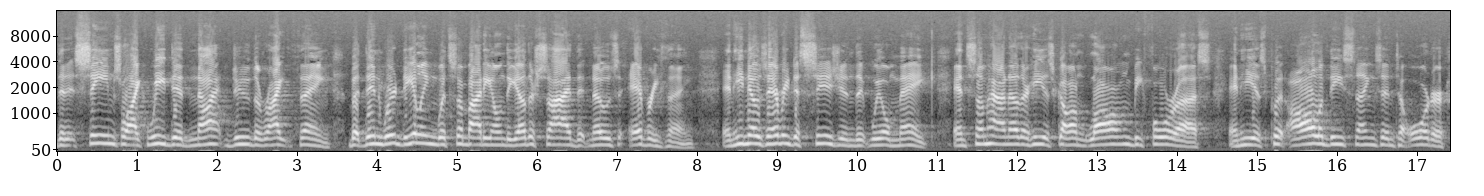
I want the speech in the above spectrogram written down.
that it seems like we did not do the right thing, but then we're dealing with somebody on the other side that knows everything. And He knows every decision that we'll make. And somehow or another, He has gone long before us. And He has put all of these things into order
